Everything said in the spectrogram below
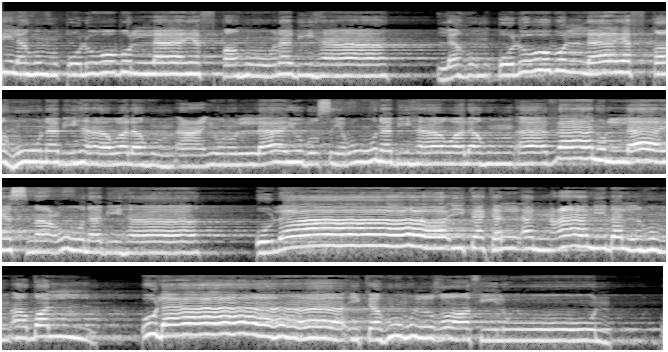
لهم قلوب لا يفقهون بها. لهم قلوب لا يفقهون بها ولهم أعين لا يبصرون بها ولهم آذان لا يسمعون بها. أولئك كالأنعام بل هم أضل. أولئك هم الغافلون.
